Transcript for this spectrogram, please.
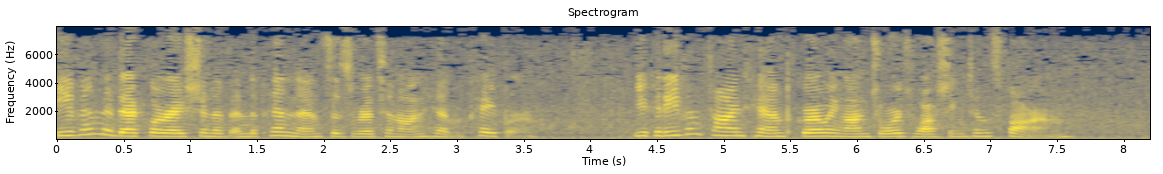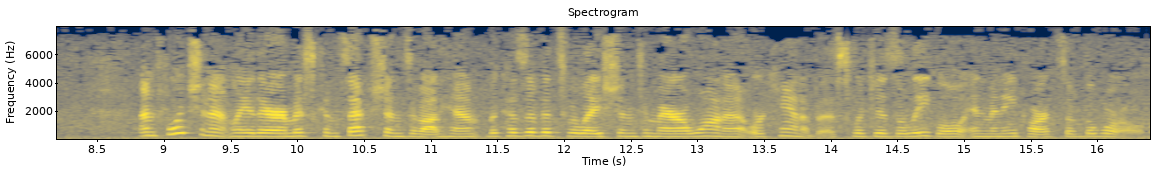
Even the Declaration of Independence is written on hemp paper. You could even find hemp growing on George Washington's farm. Unfortunately, there are misconceptions about hemp because of its relation to marijuana or cannabis, which is illegal in many parts of the world.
